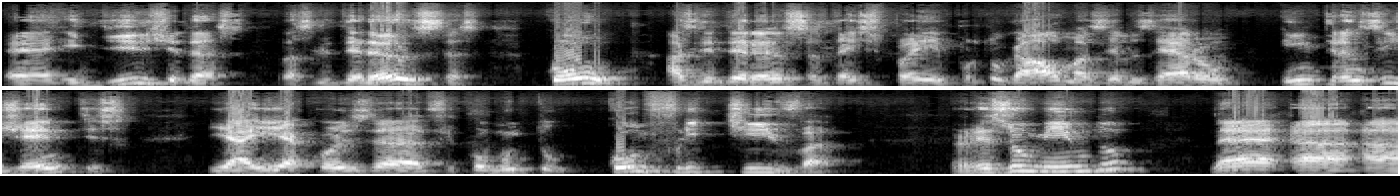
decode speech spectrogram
é, indígenas, as lideranças, com as lideranças da Espanha e Portugal, mas eles eram intransigentes, e aí a coisa ficou muito conflitiva. Resumindo, né, a, a,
